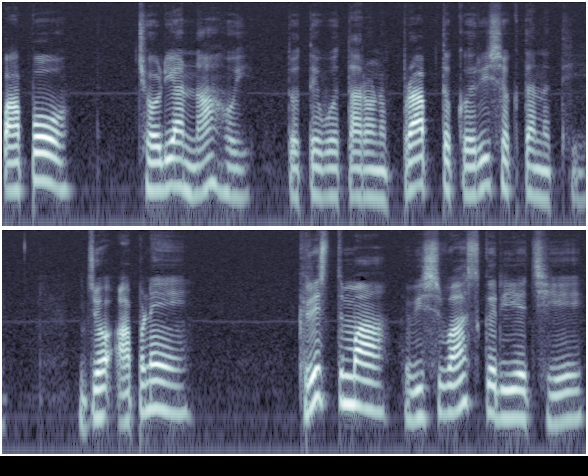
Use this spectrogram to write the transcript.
પાપો છોડ્યા ના હોય તો તેઓ તારણ પ્રાપ્ત કરી શકતા નથી. જો આપણે ખ્રિસ્તમાં વિશ્વાસ કરીએ છીએ,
